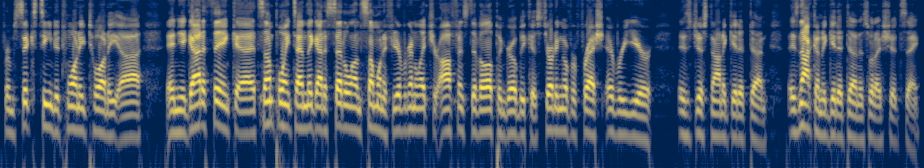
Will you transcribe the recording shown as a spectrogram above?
from 16 to 2020. Uh, and you got to think uh, at some point in time they got to settle on someone if you're ever going to let your offense develop and grow because starting over fresh every year is just not to get it done. Is not going to get it done, is what I should say.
